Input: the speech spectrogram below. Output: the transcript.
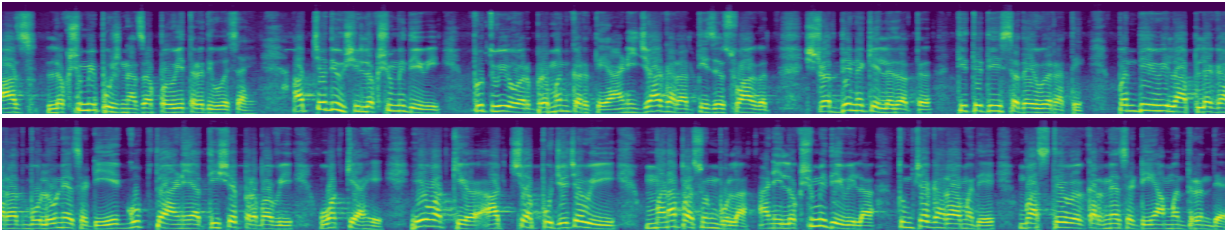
आज लक्ष्मीपूजनाचा पवित्र दिवस आहे. आजच्या दिवशी लक्ष्मी देवी पृथ्वीवर भ्रमण करते आणि ज्या घरात तिचं स्वागत श्रद्धेनं केलं जातं तिथे ती सदैव राहते. पण देवीला आपल्या घरात बोलवण्यासाठी एक गुप्त आणि अतिशय प्रभावी वाक्य आहे. हे वाक्य आजच्या पूजेच्या वेळी मनापासून बोला आणि लक्ष्मी देवीला तुमच्या घरामध्ये वास्तव्य करण्यासाठी आमंत्रण द्या.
